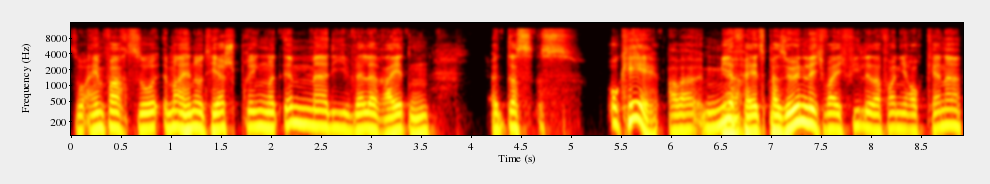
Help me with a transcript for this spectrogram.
so einfach so immer hin und her springen und immer die Welle reiten. Äh, das ist okay, aber mir ja. fällt es persönlich, weil ich viele davon ja auch kenne,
